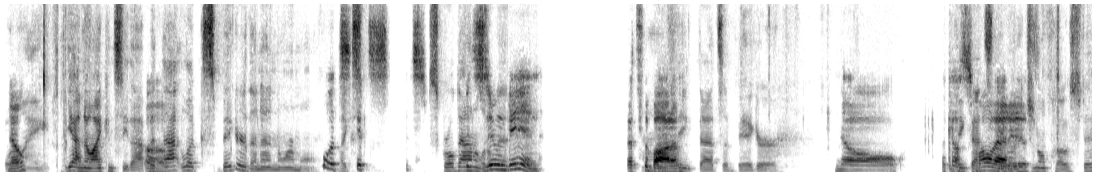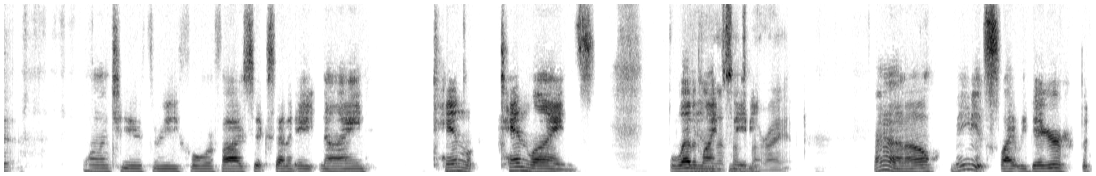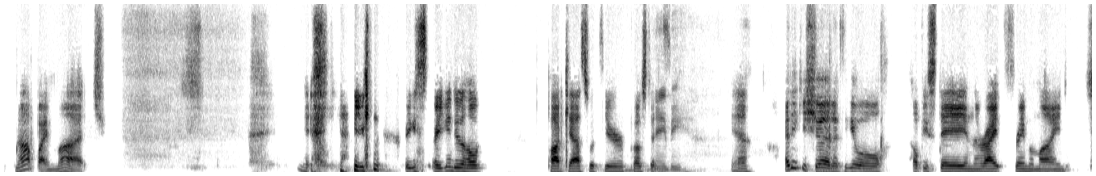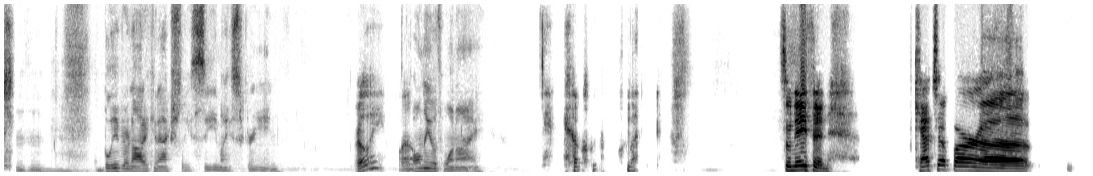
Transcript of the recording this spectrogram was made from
No? my- yeah, no, I can see that, but Oh. that looks bigger than a normal. well, it's like, it's it's scroll down a it's little zoomed bit. in. That's the I bottom. I think that's a bigger. No, look You how think small that's that the is. original post-it? One, two, three, four, five, six, seven, eight, nine, ten, ten lines. Eleven Yeah, lines, maybe. right. I don't know. Maybe it's slightly bigger, but not by much. you can, are you are you gonna do the whole podcast with your post-its? Maybe. Yeah, I think you should. I think it will help you stay in the right frame of mind. hmm Believe it or not, I can actually see my screen Really? Wow. only with one eye. So Nathan, catch up our uh,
